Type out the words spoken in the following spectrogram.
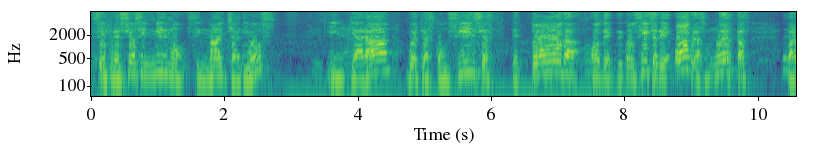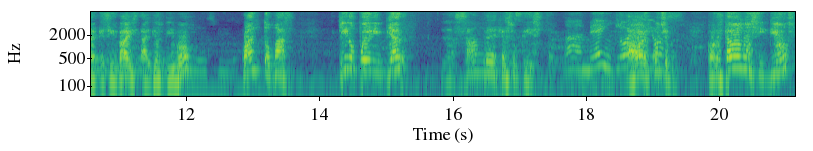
se ofreció a sí mismo sin mancha a Dios, limpiará vuestras conciencias de toda o de, de conciencia de obras muertas para que sirváis al Dios vivo. ¿Cuánto más? ¿Quién nos puede limpiar? La sangre de Jesucristo. Amén. Gloria Ahora a Dios. escúcheme. Cuando estábamos sin Dios,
